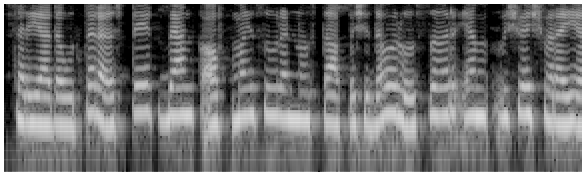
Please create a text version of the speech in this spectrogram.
ಸರಿಯಾದ ಉತ್ತರ, ಸ್ಟೇಟ್ ಬ್ಯಾಂಕ್ ಆಫ್ ಮೈಸೂರನ್ನು ಸ್ಥಾಪಿಸಿದವರು ಸರ್ ಎಂ ವಿಶ್ವೇಶ್ವರಯ್ಯ.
